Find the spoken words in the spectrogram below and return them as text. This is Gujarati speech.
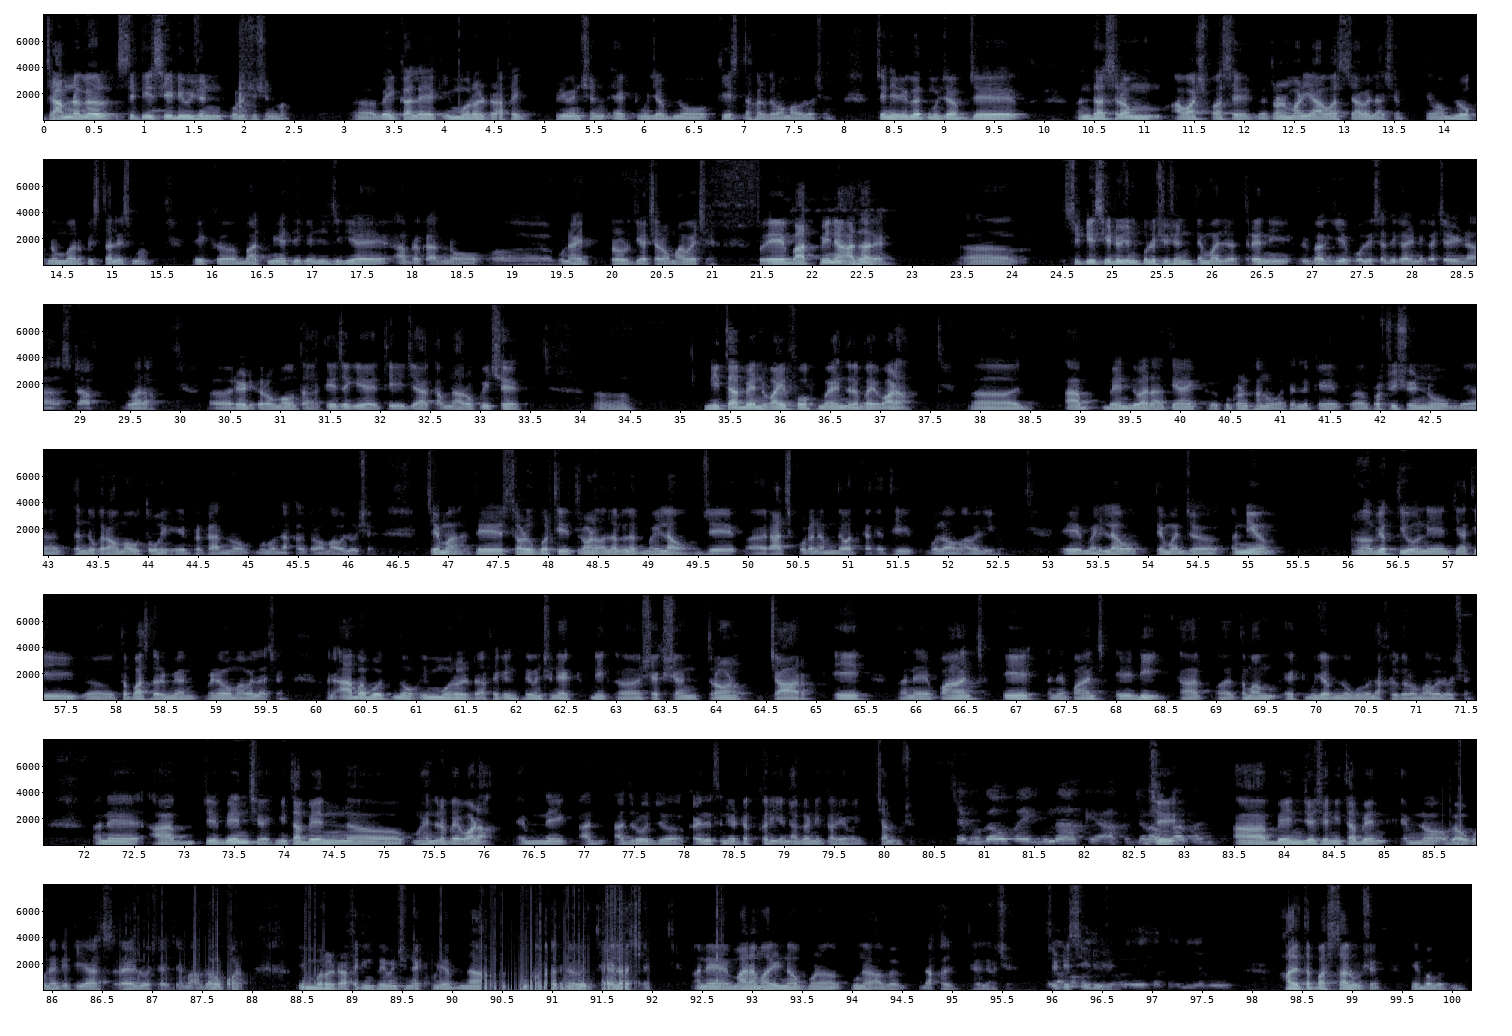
Jamnagar city C division police સ્ટેશનમાં ગઈકાલે એક ઇમોરલ ટ્રાફિક પ્રિવેન્શન એક્ટ મુજબનો કેસ દાખલ કરવામાં આવેલો છે. જેની વિગત મુજબ જે અંધાશ્રમ આવાસ પાસે ત્રણ માળી આવાસ આવેલા છે તેમાં બ્લોક નંબર પિસ્તાલીસમાં એક બાતમી હતી કે જે જગ્યાએ આ પ્રકારનો ગુનાહિત પ્રવૃત્તિ આચરવામાં આવે છે. તો એ બાતમીના આધારે city C division police station તેમજ અત્રેની વિભાગીય પોલીસ અધિકારીની કચેરીના સ્ટાફ દ્વારા રેડ કરવામાં આવતા. તે જગ્યાએથી જે આ કામના આરોપી છે નીતાબેન વાઇફ ઓફ મહેન્દ્રભાઈ વાળા આ બેન દ્વારા ત્યાં એક કૂટણખાનું એટલે કે પ્રોસ્ટિટ્યુશનનો ધંધો કરવામાં આવતો હોય એ પ્રકારનો ગુનો દાખલ કરવામાં આવેલો છે. જેમાં તે સ્થળ ઉપરથી ત્રણ અલગ અલગ મહિલાઓ જે રાજકોટ અને અમદાવાદ ખાતેથી બોલાવવામાં આવેલી હોય. એ મહિલાઓ તેમજ અન્ય વ્યક્તિઓને ત્યાંથી તપાસ દરમિયાન મેળવવામાં આવેલા છે. અને આ બાબતનો ઇમોરલ ટ્રાફિકિંગ પ્રિવેન્શન એક્ટની સેક્શન ત્રણ, ચાર, એ અને પાંચ, એ અને પાંચ, એ, ડી આ તમામ એક્ટ મુજબનો ગુનો દાખલ કરવામાં આવેલો છે. અને આ જે બેન છે, નીતાબેન મહેન્દ્રભાઈ વાળા, એમને આજ આજરોજ કાયદેસરની અટક કરી અને આગળની કાર્યવાહી ચાલુ છે. છે? અગાઉ કઈ ગુના કે આ ચલાવતા હતા? આ બેન જે છે નીતાબેન એમનો અગાઉ ગુનાહિત ઇતિહાસ રહેલો છે જેમાં અગાઉ પણ ઇમોરલ ટ્રાફિકિંગ પ્રિવેન્શન એક્ટ મુજબના ના થયેલા છે અને મારામારીનો પણ ગુના આગળ દાખલ થયેલા છે. સિટી સી ડિવિઝન હાલ તપાસ ચાલુ છે એ બાબતની.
